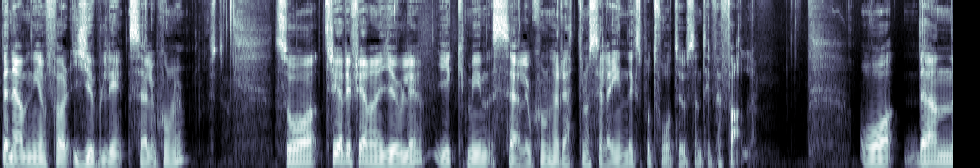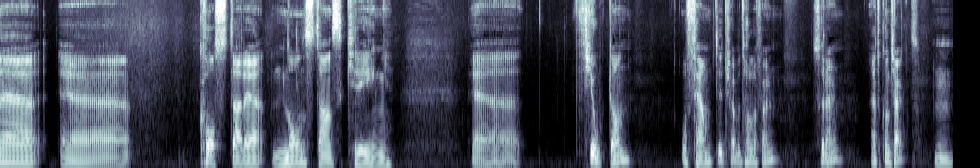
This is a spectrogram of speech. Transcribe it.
benämningen för juli-säljoptioner. Så tredje fredagen i juli gick min säljoption, rätten att sälja index på 2000 till förfall. Och den eh, eh, kostade någonstans kring eh, 14 och 50 tror jag betalade för den. Sådär, ett kontrakt. Mm.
